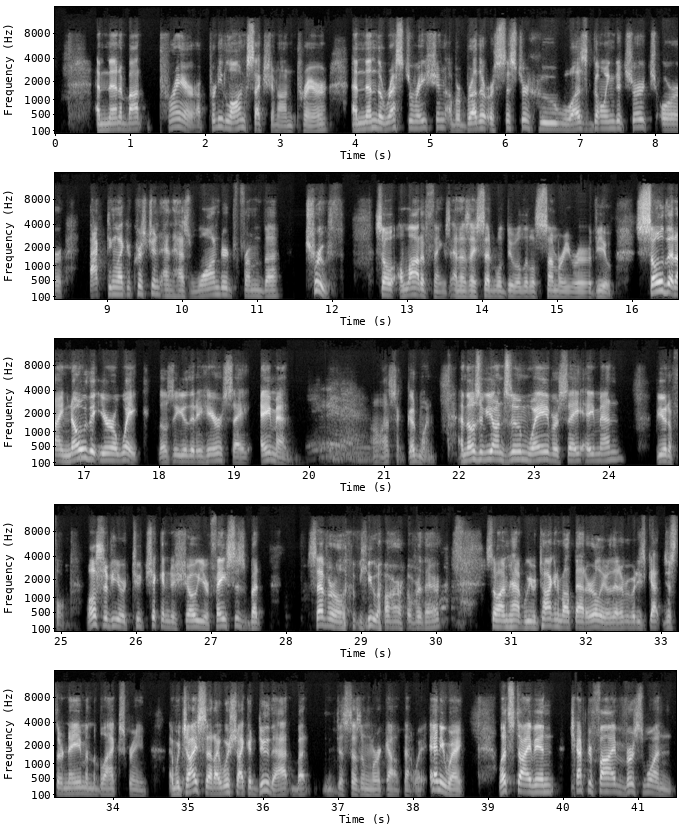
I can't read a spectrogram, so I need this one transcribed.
and then about prayer, a pretty long section on prayer, and then the restoration of a brother or sister who was going to church or acting like a Christian and has wandered from the truth. So, a lot of things. And as I said, we'll do a little summary review. So that I know that you're awake, those of you that are here say, Amen. amen. Oh, that's a good one. And those of you on Zoom, wave or say, Amen. Beautiful. Most of you are too chicken to show your faces, but several of you are over there. So I'm happy. We were talking about that earlier that everybody's got just their name and the black screen, and which I said I wish I could do that, but just doesn't work out that way. Anyway, let's dive in. Chapter 5, verse 1.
